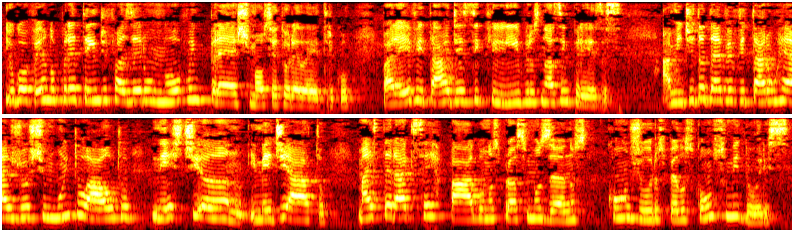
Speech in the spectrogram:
e o governo pretende fazer um novo empréstimo ao setor elétrico para evitar desequilíbrios nas empresas. A medida deve evitar um reajuste muito alto neste ano, imediato, mas terá que ser pago nos próximos anos com juros pelos consumidores.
